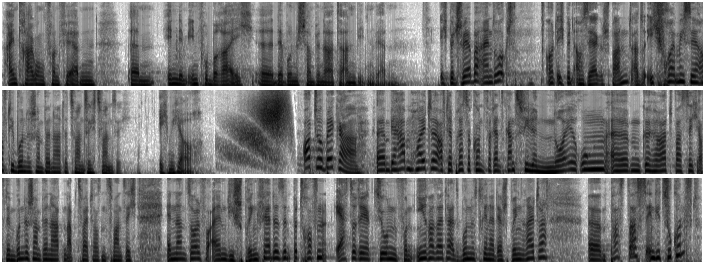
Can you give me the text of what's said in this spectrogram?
Eintragung von Pferden, ähm, in dem Infobereich äh, der Bundeschampionate anbieten werden. Ich bin schwer beeindruckt und ich bin auch sehr gespannt. Also ich freue mich sehr auf die Bundeschampionate 2020. Ich mich auch. Otto Becker, äh, wir haben heute auf der Pressekonferenz ganz viele Neuerungen ähm, gehört, was sich auf den Bundeschampionaten ab 2020 ändern soll. Vor allem die Springpferde sind betroffen. Erste Reaktionen von Ihrer Seite als Bundestrainer der Springreiter. Äh, passt das in die Zukunft?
